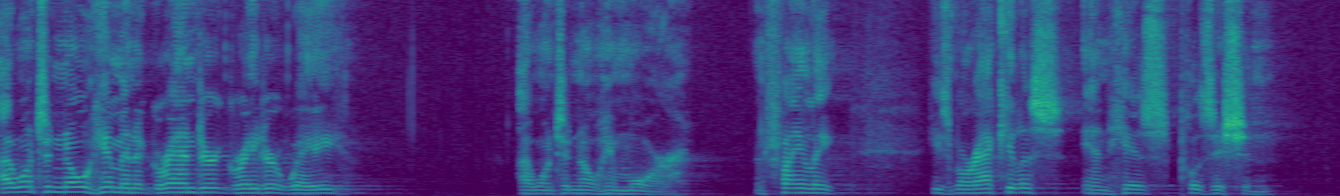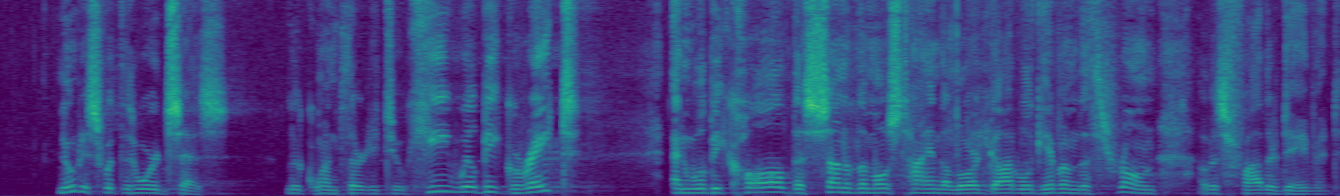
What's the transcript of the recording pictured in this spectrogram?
I want to know Him in a grander, greater way. I want to know Him more. And finally, He's miraculous in His position. Notice what the word says Luke 132. He will be great and will be called the Son of the Most High, and the Lord God will give him the throne of his father David.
